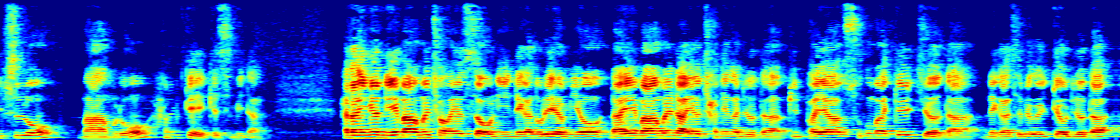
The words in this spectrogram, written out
입술로 마음으로 함께 읽겠습니다. 하나님여 내 마음을 정하였사오니 내가 노래하며 나의 마음을 다하여 찬양하리로다 비파야 수구마 깰지어다 내가 새벽을 깨우리로다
